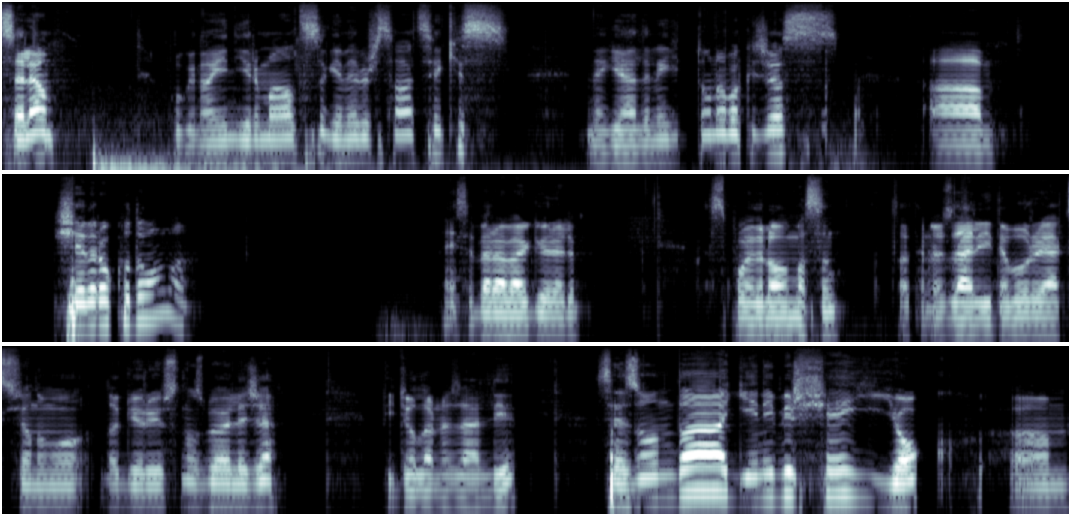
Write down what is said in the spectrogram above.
selam. Bugün ayın 26'sı gene bir saat 8. Ne geldi ne gitti ona bakacağız. Am, bir şeyler okudum ama. Neyse beraber görelim. Spoiler olmasın. Zaten özelliği de bu. Reaksiyonumu da görüyorsunuz böylece. Videoların özelliği. Sezonda yeni bir şey yok. Am,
